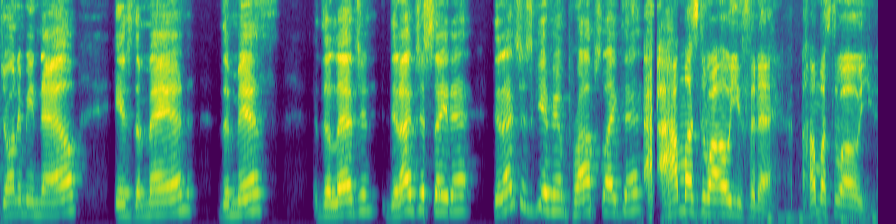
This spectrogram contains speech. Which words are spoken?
Joining me now is the man, the myth, the legend. Did I just say that? Did I just give him props like that? How much do I owe you for that? How much do I owe you?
